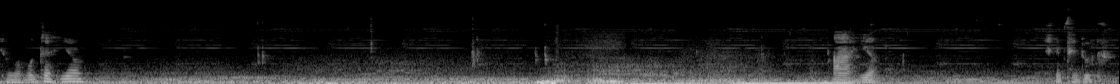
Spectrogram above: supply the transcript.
Können wir runter hier? Ah, hier. Knöpfchen drück.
